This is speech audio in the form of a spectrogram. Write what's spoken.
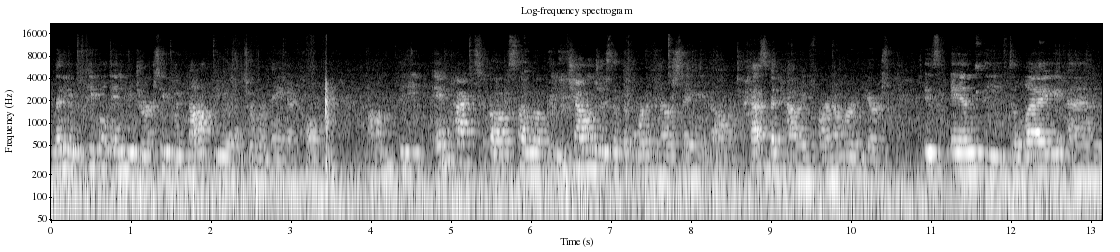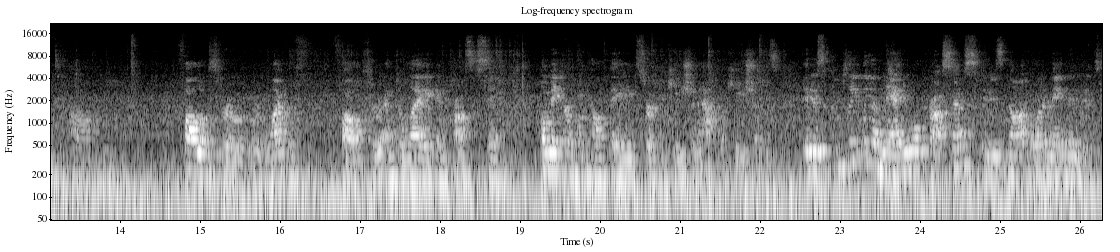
many of the people in New Jersey would not be able to remain at home. Um, the impact of some of the challenges that the Board of Nursing, um, has been having for a number of years is in the delay and, um, follow-through, or lack of follow-through and delay in processing homemaker home health aid certification applications. It is completely a manual process. It is not automated. It's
